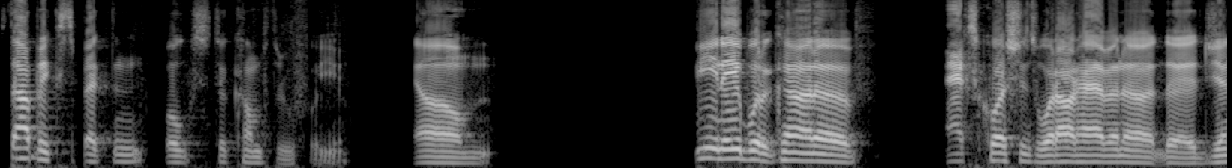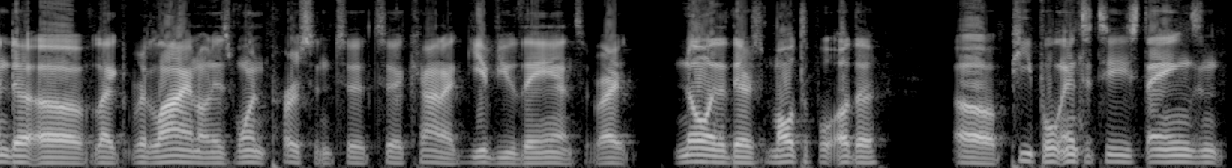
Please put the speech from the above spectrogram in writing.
Stop expecting folks to come through for you. Um being able to kind of ask questions without having a the agenda of like relying on this one person to to kind of give you the answer right? Knowing that there's multiple other uh people entities things and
